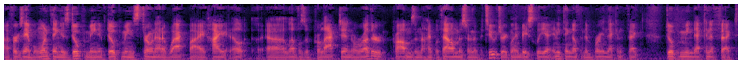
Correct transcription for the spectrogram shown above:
uh, for example, one thing is dopamine. If dopamine is thrown out of whack by high uh, levels of prolactin or other problems in the hypothalamus or in the pituitary gland, basically anything up in the brain that can affect dopamine, that can affect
